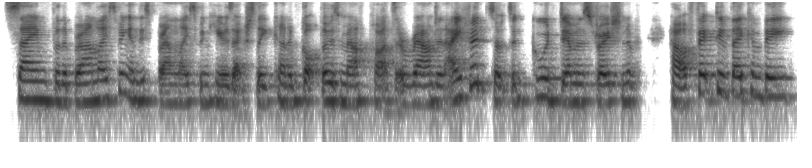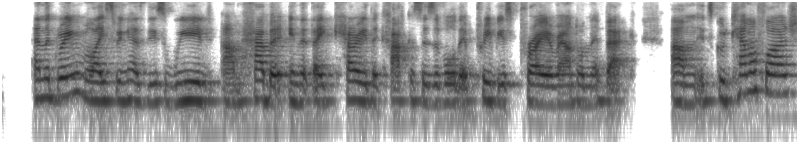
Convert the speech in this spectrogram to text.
same for the brown lacewing. And this brown lacewing here has actually kind of got those mouth parts around an aphid. So it's a good demonstration of how effective they can be. And the green lacewing has this weird um, habit in that they carry the carcasses of all their previous prey around on their back. Um, it's good camouflage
